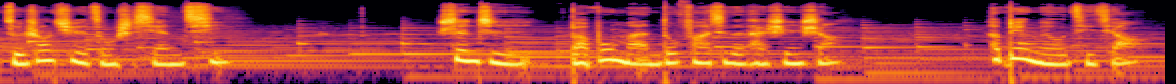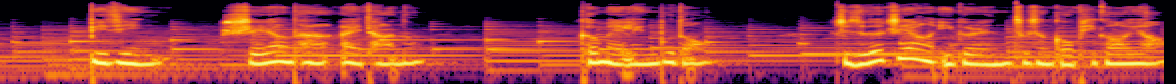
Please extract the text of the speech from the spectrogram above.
嘴上却总是嫌弃，甚至把不满都发泄在他身上。他并没有计较，毕竟谁让他爱他呢？可美玲不懂，只觉得这样一个人就像狗皮膏药，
